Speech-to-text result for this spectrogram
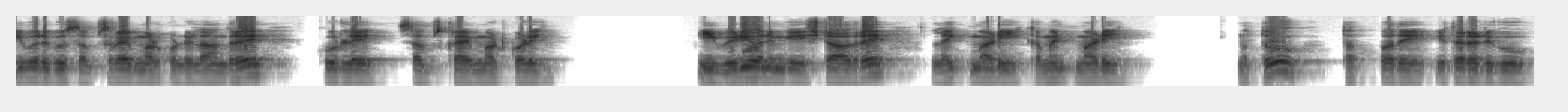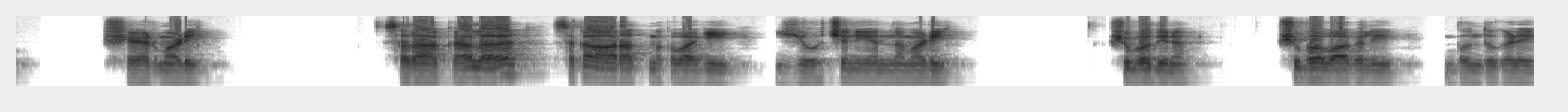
ಈವರೆಗೂ ಸಬ್ಸ್ಕ್ರೈಬ್ ಮಾಡ್ಕೊಂಡಿಲ್ಲ ಅಂದ್ರೆ ಕೂಡಲೇ ಸಬ್ಸ್ಕ್ರೈಬ್ ಮಾಡ್ಕೊಳ್ಳಿ. ಈ ವಿಡಿಯೋ ನಿಮಗೆ ಇಷ್ಟ ಆದರೆ ಲೈಕ್ ಮಾಡಿ, ಕಮೆಂಟ್ ಮಾಡಿ, ಮತ್ತು ತಪ್ಪದೆ ಇತರರಿಗೂ ಶೇರ್ ಮಾಡಿ. ಸದಾಕಾಲ ಸಕಾರಾತ್ಮಕವಾಗಿ ಯೋಚನೆಯನ್ನ ಮಾಡಿ. ಶುಭ ದಿನ, ಶುಭವಾಗಲಿ ಬಂಧುಗಳೇ.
